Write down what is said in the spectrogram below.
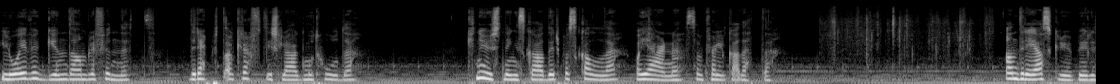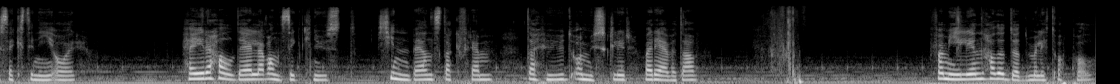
Lå i vuggen da han ble funnet, drept av kraftig slag mot hodet. Knusningsskader på skalle og hjerne som følge av dette. Andreas Gruber, 69 år. Høyre halvdel av ansikt knust, kinnben stakk frem da hud og muskler var revet av. Familien hadde dødd med litt opphold.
